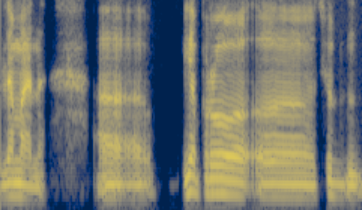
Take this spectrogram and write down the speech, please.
для мене. Е, я про е, цю,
